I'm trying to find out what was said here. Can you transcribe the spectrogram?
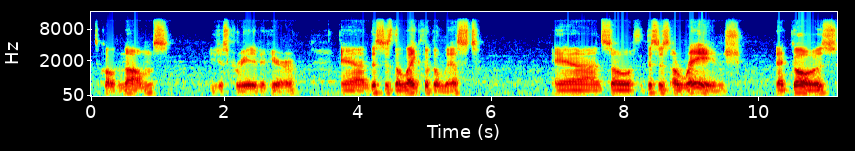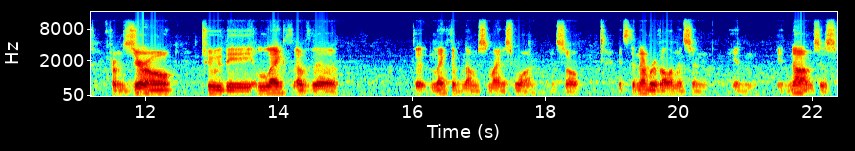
It's called nums. You just created it here, and this is the length of the list. And so this is a range that goes from zero to the length of the the length of nums minus one. And so it's the number of elements in in in nums is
